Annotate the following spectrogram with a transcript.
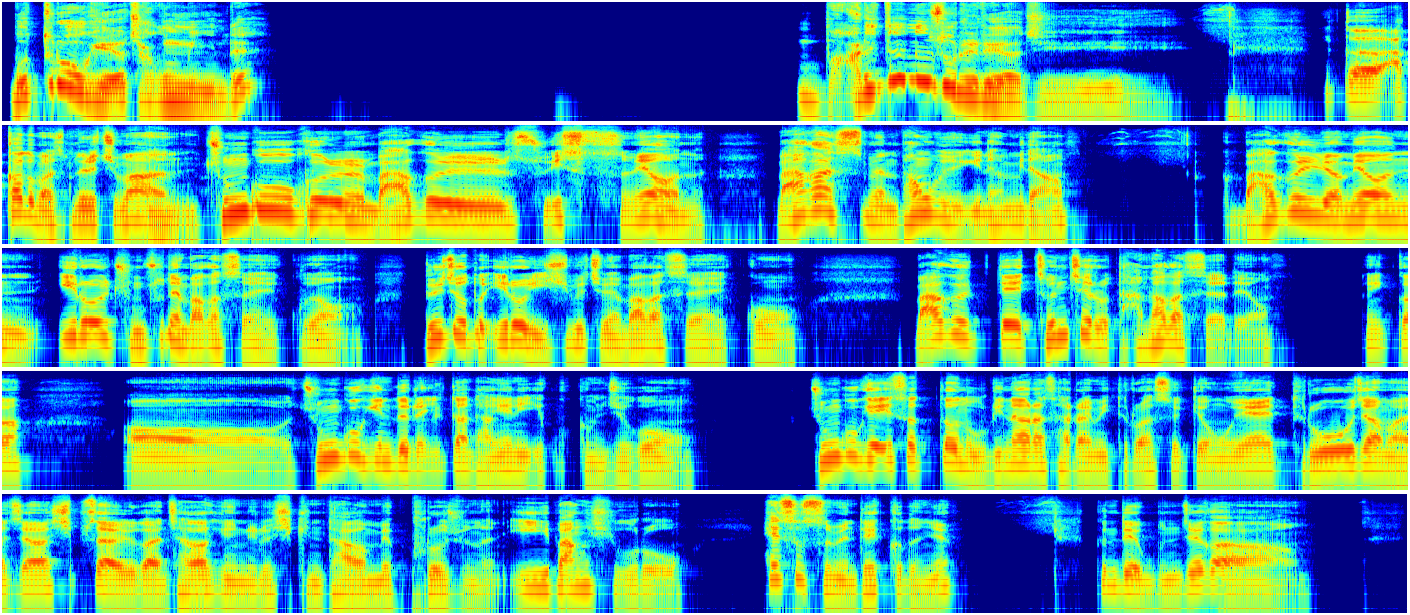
못 들어오게 해요, 자국민인데? 말이 되는 소리를 해야지. 그러니까 아까도 말씀드렸지만 중국을 막을 수 있었으면 막았으면 방법이긴 합니다. 그 막으려면 1월 중순에 막았어야 했고요. 늦어도 1월 20일쯤에 막았어야 했고 막을 때 전체로 다 막았어야 돼요. 그러니까 어 중국인들은 일단 당연히 입국 금지고 중국에 있었던 우리나라 사람이 들어왔을 경우에 들어오자마자 14일간 자가격리를 시킨 다음에 풀어주는 이 방식으로 했었으면 됐거든요. 근데 문제가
